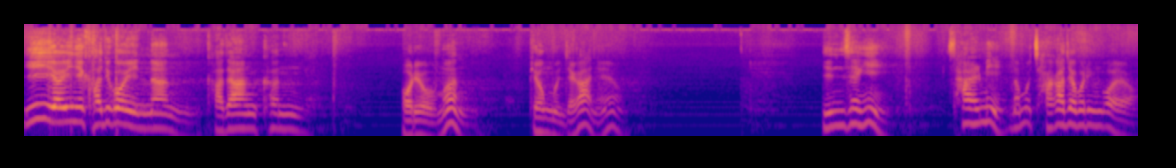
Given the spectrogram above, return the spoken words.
이 여인이 가지고 있는 가장 큰 어려움은 병 문제가 아니에요. 인생이 삶이 너무 작아져 버린 거예요.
